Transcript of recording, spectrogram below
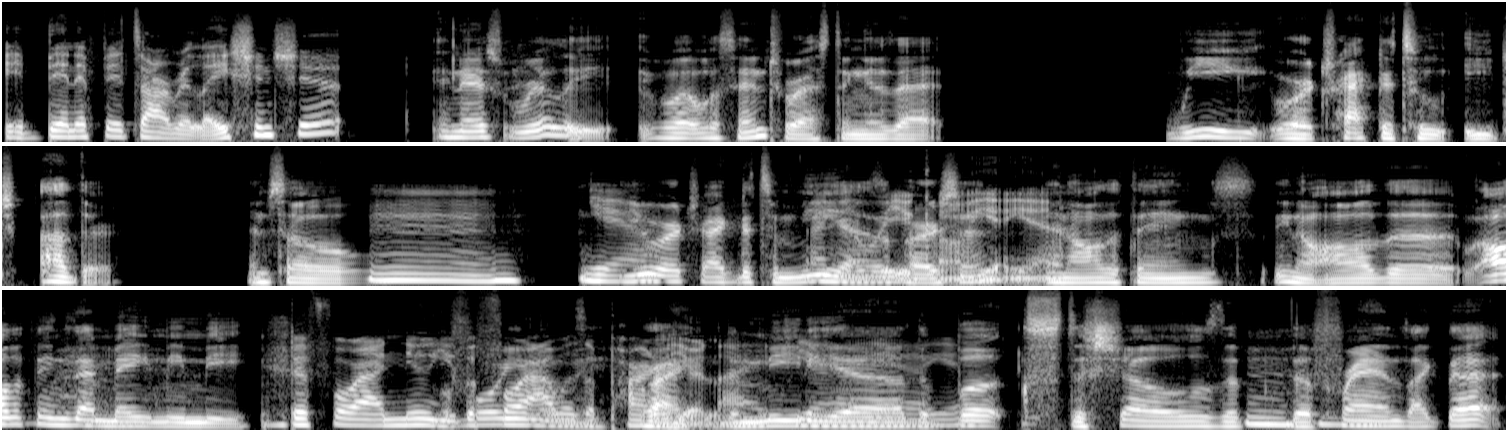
it benefits our relationship. and it's really what was interesting is that we were attracted to each other and so Mm, yeah. you were attracted to me as a person Yeah, yeah. and all the things you know all the all the things that made me me before I knew you, before, you I was a part right. of your life. the media Yeah, yeah, the yeah. books the shows the the Mhm. friends like that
